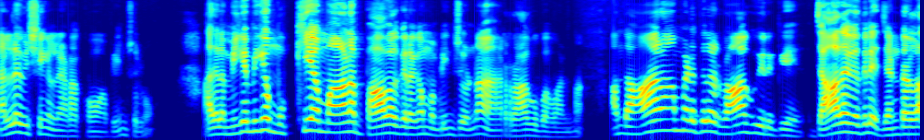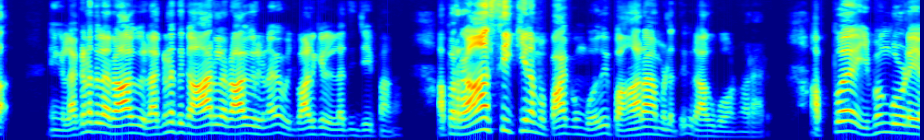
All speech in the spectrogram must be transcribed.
நல்ல விஷயங்கள் நடக்கும் அப்படின்னு சொல்லுவோம். அதில் மிக மிக முக்கியமான பாவகிரகம் அப்படின்னு சொன்னால் ராகு பகவான் தான். அந்த ஆறாம் இடத்துல ராகு இருக்குது ஜாதகத்தில் ஜென்ரலாக நீங்கள் லக்னத்தில் ராகு லக்னத்துக்கு ஆறில் ராகு இருக்குனாவே வாழ்க்கையில் எல்லாத்தையும் ஜெயிப்பாங்க. அப்போ ராசிக்கு நம்ம பார்க்கும்போது இப்போ ஆறாம் இடத்துக்கு ராகு பவன் வராரு. அப்போ இவங்களுடைய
